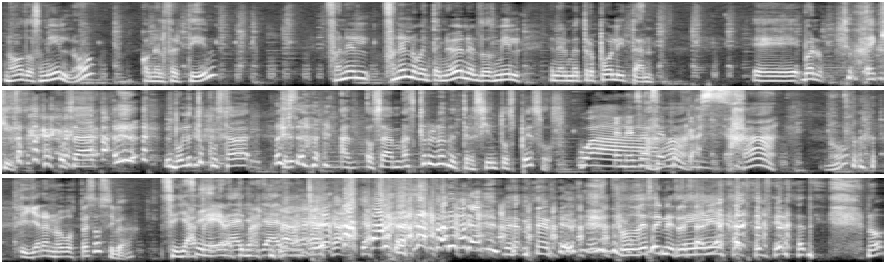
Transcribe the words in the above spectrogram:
no, 2000, ¿no? Con el 13. Fue en el, fue en el 99, en el 2000, en el Metropolitan. Eh, bueno, X. O sea, el boleto costaba. tre- a- o sea, más caro eran de 300 pesos. Guau. En esas Ajá, épocas. Ajá. ¿No? ¿Y ya eran nuevos pesos? Sí, va. Sí, ya, Sí, espérate, ya, ma- ya, ya, Rudeza innecesaria. Espérate, espérate. ¿No?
